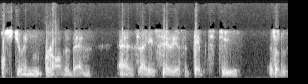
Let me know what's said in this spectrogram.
posturing rather than as a serious attempt to sort of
